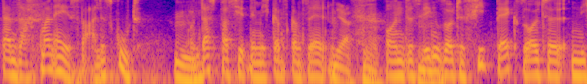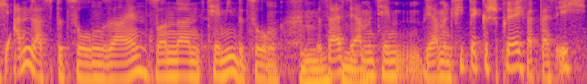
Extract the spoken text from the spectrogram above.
dann sagt man, hey, es war alles gut. Und das passiert nämlich ganz, ganz selten. Hm. Ja, ja. Und deswegen sollte Feedback sollte nicht anlassbezogen sein, sondern terminbezogen. Hm. Das heißt, wir haben ein, Termin, wir haben ein Feedbackgespräch, was weiß ich,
